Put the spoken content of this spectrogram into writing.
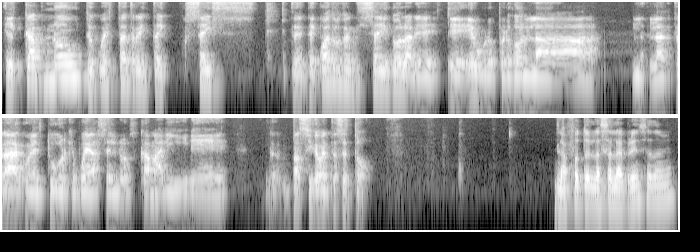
El Cap Nou te cuesta 36, 34, 36 dólares, eh, euros, perdón, la, la, la entrada con el tour que puedes hacer los camarines, básicamente haces todo. La foto en la sala de prensa también.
